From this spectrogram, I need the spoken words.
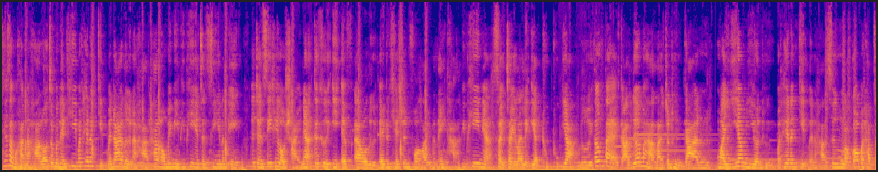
ที่สำคัญนะคะ เราจะมาเรียนที่ประเทศอังกฤษไม่ได้เลยนะคะ ถ้าเราไม่มีพี่ๆเอเจนซี่นั่นเองเอเจนซี่ที่เราใช้เนี่ย ก็คือ EFL หรือ Education for Life นั่นเองค่ะ พี่ๆเนี่ยใส่ใจรายละเอียดทุกๆ อย่างเลย ตั้งแต่การเลือกมหาลัยจนถึงการมาเยี่ยมเยือนถึงประเทศอังกฤษเลยนะคะ ซึ่งเราก็ประทับใจ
